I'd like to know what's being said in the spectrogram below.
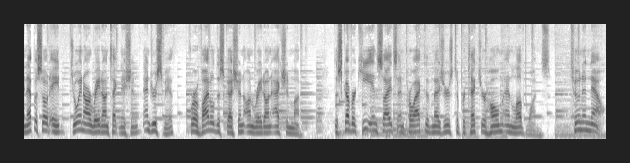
In episode 8, join our radon technician, Andrew Smith, for a vital discussion on Radon Action Month. Discover key insights and proactive measures to protect your home and loved ones. Tune in now.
